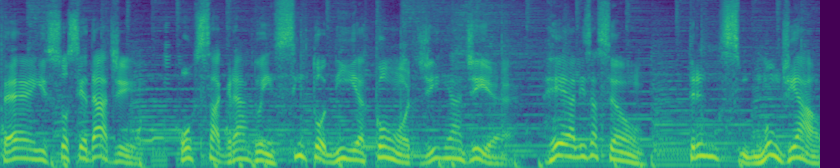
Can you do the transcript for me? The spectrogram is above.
Fé e Sociedade. O sagrado em sintonia com o dia a dia. Realização Transmundial.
